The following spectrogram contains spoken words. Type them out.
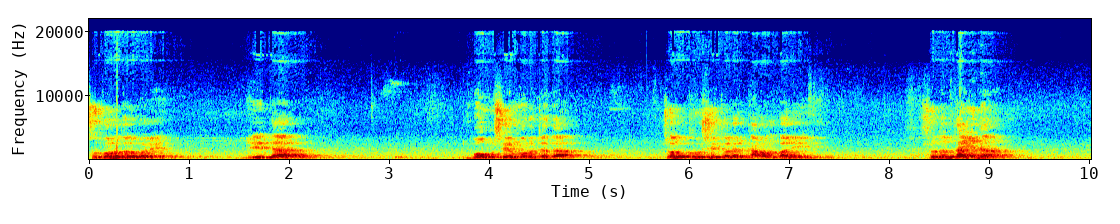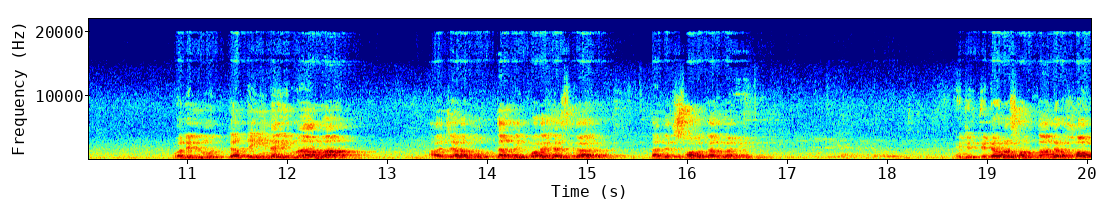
সুপর্দ করে, যদি তার বংশীয় মর্যাদা, চক্ষু শীতলের কারণ বাড়িয়ে। শুধু তাই না মুত্তাকিনা ইমামা। আর যারা মুত্তাকি, পরহেজগার, তাদের সরকার বানিয়ে দেয় এটা হলো সন্তানের হক।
